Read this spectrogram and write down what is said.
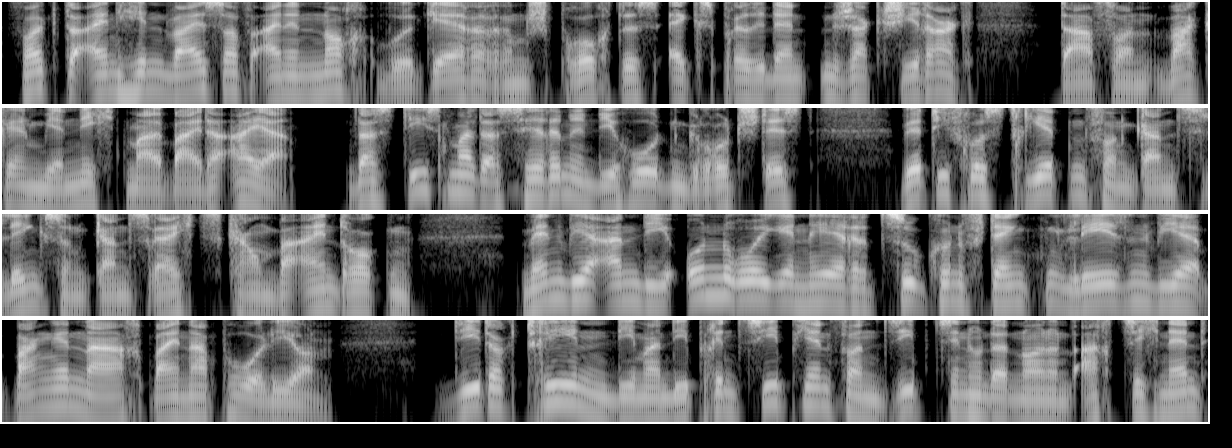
folgte ein Hinweis auf einen noch vulgäreren Spruch des Ex-Präsidenten Jacques Chirac, davon wackeln mir nicht mal beide Eier. Dass diesmal das Hirn in die Hoden gerutscht ist, wird die Frustrierten von ganz links und ganz rechts kaum beeindrucken. Wenn wir an die unruhige nähere Zukunft denken, lesen wir bange nach bei Napoleon. Die Doktrinen, die man die Prinzipien von 1789 nennt,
